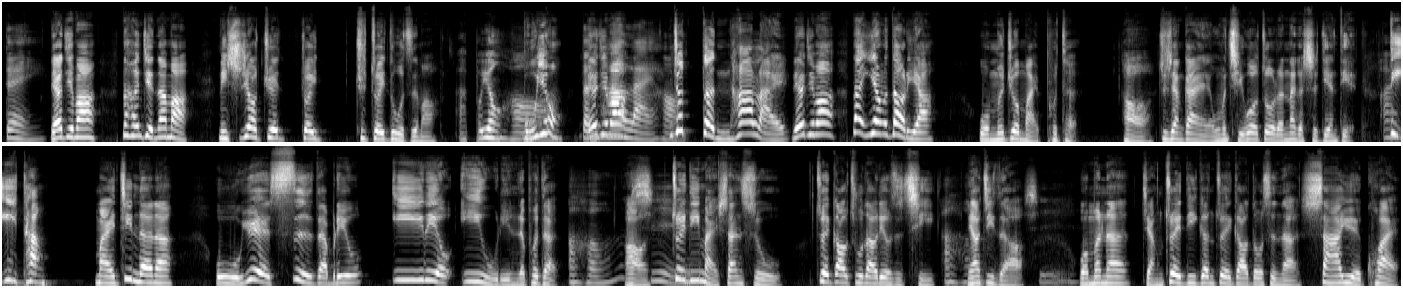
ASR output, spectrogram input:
对了解吗？那很简单嘛，你需要追追去追肚子吗？啊，不用哈，不用了解吗？来哈，你就等他来，了解吗？那一样的道理啊，我们就买 put，好、就像刚才我们期货做的那个时间点，哎第一趟买进了呢，五月四 W 一六一五零的 put，啊哈，啊、是。最低买三十五，最高出到六十七啊，你要记得哦。是我们呢讲最低跟最高都是呢杀越快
